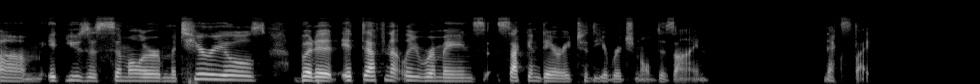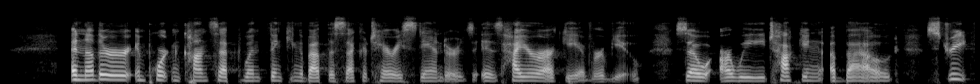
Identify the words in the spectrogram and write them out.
Um, it uses similar materials, but it, it definitely remains secondary to the original design. Next slide. Another important concept when thinking about the secretary standards is hierarchy of review. So are we talking about street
